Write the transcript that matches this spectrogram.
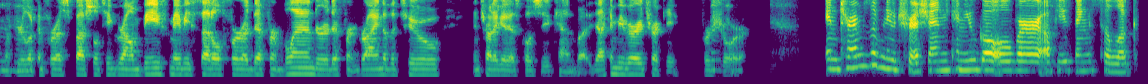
Mm-hmm. If you're mm-hmm. looking for a specialty ground beef, maybe settle for a different blend or a different grind of the two and try to get as close as you can. But that can be very tricky for mm-hmm. sure. In terms of nutrition, can you go over a few things to look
